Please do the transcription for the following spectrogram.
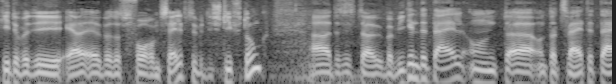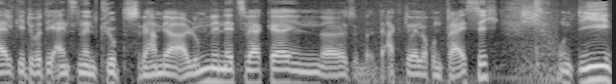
geht über, die, über das Forum selbst, über die Stiftung. Äh, das ist der überwiegende Teil und, äh, und der zweite Teil geht über die einzelnen Clubs. Wir haben ja Alumni-Netzwerke, in, äh, aktuell rund 30 und die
